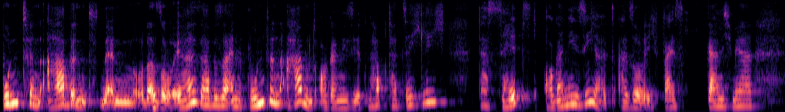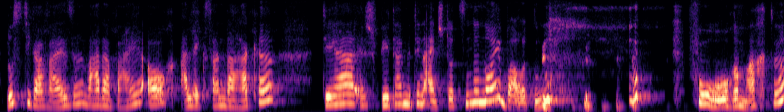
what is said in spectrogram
bunten Abend nennen oder so. Ja? Ich habe so einen bunten Abend organisiert und habe tatsächlich das selbst organisiert. Also ich weiß gar nicht mehr, lustigerweise war dabei auch Alexander Hacke, der später mit den einstürzenden Neubauten Furore machte.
